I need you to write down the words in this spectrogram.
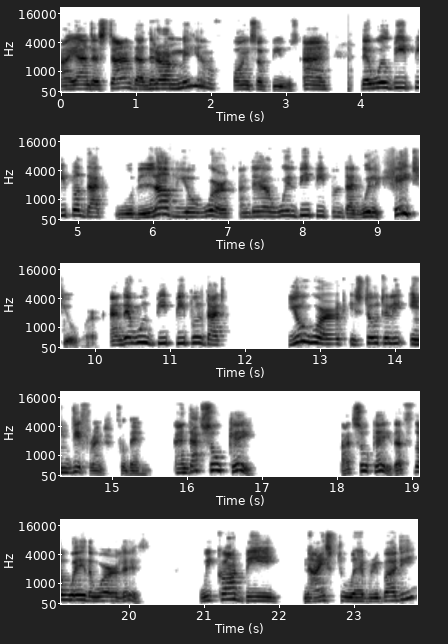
I understand that there are a million points of views and there will be people that would love your work and there will be people that will hate your work and there will be people that your work is totally indifferent for them. And that's okay. That's okay. That's the way the world is. We can't be nice to everybody.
